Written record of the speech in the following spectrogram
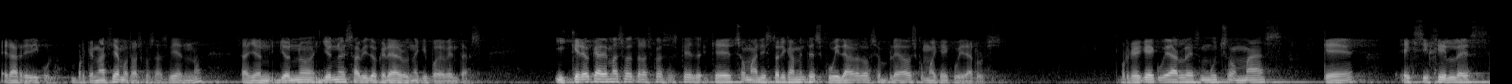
era ridículo, porque no hacíamos las cosas bien, ¿no? O sea, yo, yo, no, yo no he sabido crear un equipo de ventas. Y creo que además otras cosas que, que he hecho mal históricamente es cuidar a los empleados como hay que cuidarlos. Porque hay que cuidarles mucho más que exigirles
